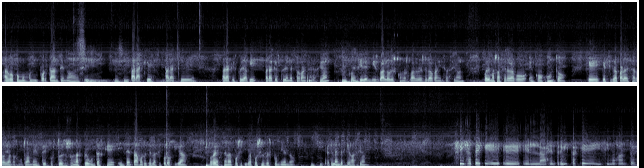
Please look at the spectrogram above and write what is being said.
algo como muy importante no Es decir, para qué para qué ¿para qué estoy aquí? ¿Para qué estoy en esta organización? ¿Coinciden mis valores con los valores de la organización? ¿Podemos hacer algo en conjunto que, que sirva para desarrollarnos mutuamente? Pues todas esas son las preguntas que intentamos desde la psicología organizacional positiva pues ir respondiendo desde la investigación. Fíjate que eh, en las entrevistas que hicimos antes,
